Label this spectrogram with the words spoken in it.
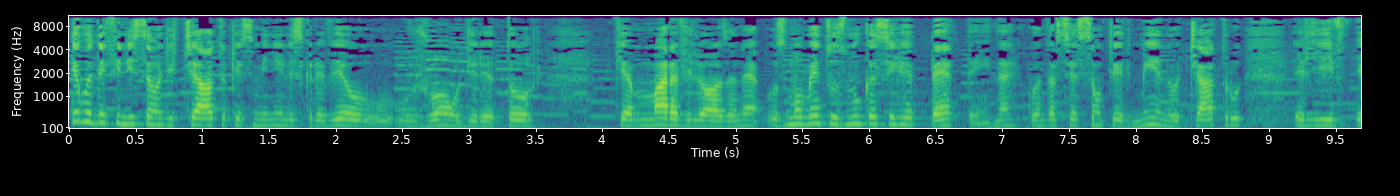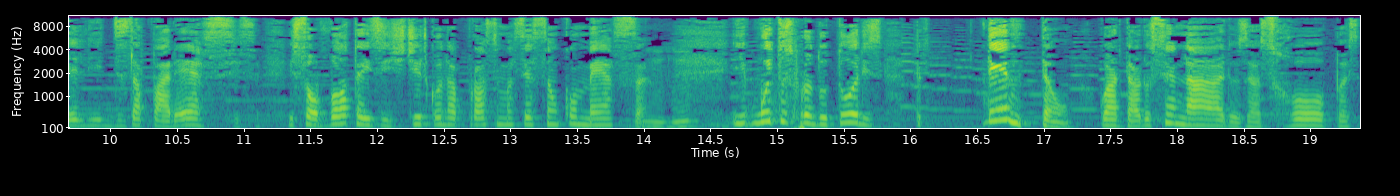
tem uma definição de teatro que esse menino escreveu, o, o João, o diretor, que é maravilhosa, né? Os momentos nunca se repetem, né? Quando a sessão termina, o teatro ele, ele desaparece e só volta a existir quando a próxima sessão começa. Uhum. E muitos produtores tentam guardar os cenários, as roupas,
